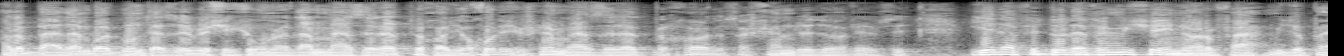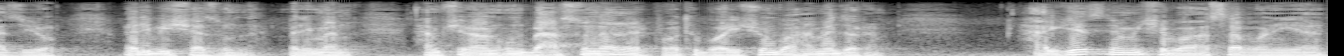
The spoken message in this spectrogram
حالا بعدا باید منتظر بشه که اون آدم معذرت بخواد یا خودش بره معذرت بخواد اصلا خنده داره. یه دفعه دو دفعه میشه اینا رو فهمید و پذیرفت. ولی بیش از اون نه. ولی من همچنان اون بحث رو ارتباط با ایشون با همه دارم. هرگز نمیشه با عصبانیت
